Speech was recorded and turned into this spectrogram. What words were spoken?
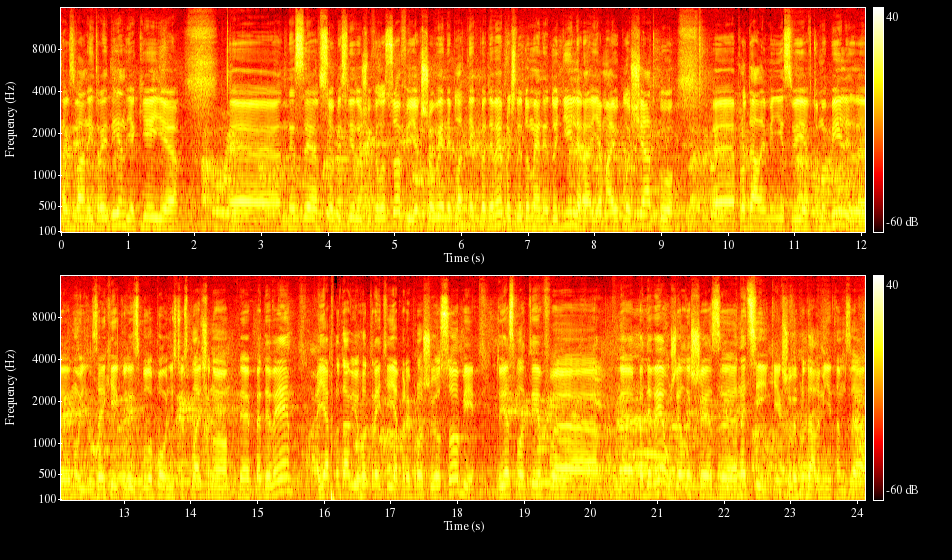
так званий трейдин, який е, несе в собі слідуючу філософію. Якщо ви не платник ПДВ, прийшли до мене до ділера, я маю площадку, е, продали мені свій автомобіль, е, ну, за який колись було повністю сплачено е, ПДВ, а я продав його третій, я перепрошую особі, то я сплатив ПДВ вже лише з націнки. Якщо ви продали мені там за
